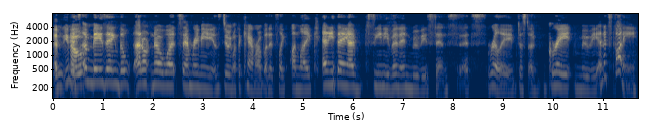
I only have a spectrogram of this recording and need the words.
And you know, it's amazing. The I don't know what Sam Raimi is doing with the camera, but it's like unlike anything I've seen even in movies since. It's really just a great movie and it's funny.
